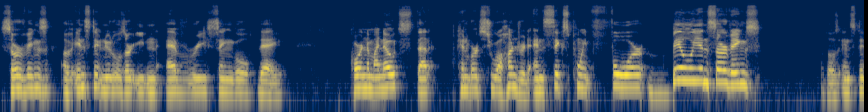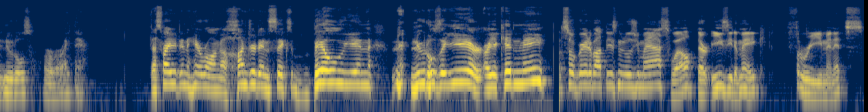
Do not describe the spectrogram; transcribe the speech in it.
servings of instant noodles are eaten every single day. According to my notes, that converts to 106.4 billion servings of those instant noodles right there. That's right, you didn't hear wrong. 106 billion noodles a year. Are you kidding me? What's so great about these noodles, you may ask? Well, they're easy to make. Three minutes.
